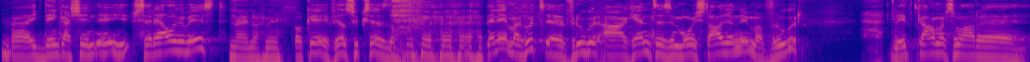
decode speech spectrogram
Uh, ik denk als je in eh, Serel geweest? Nee, nog niet. Oké, veel succes dan. nee, nee, maar goed. Uh, vroeger, Agent is een mooi stadion nu, maar vroeger... Kleedkamers waren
